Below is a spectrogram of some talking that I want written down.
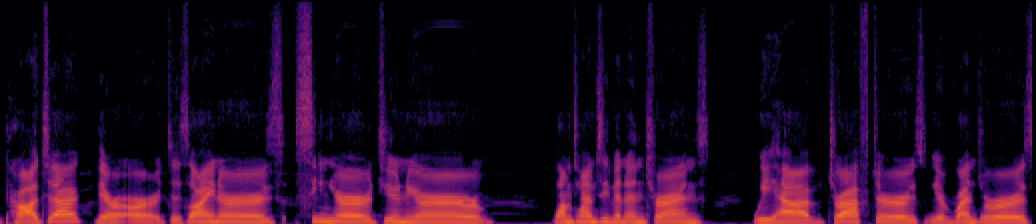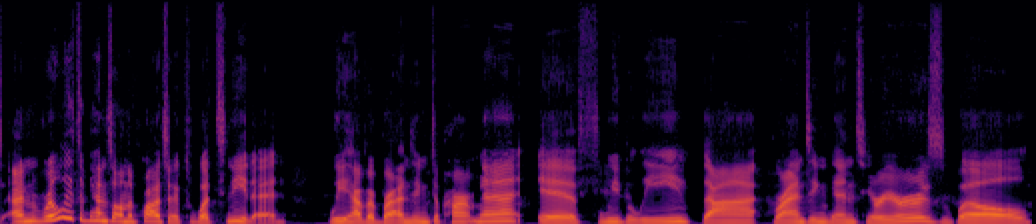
project, there are designers, senior, junior, sometimes even interns. We have drafters, we have renderers, and really depends on the project what's needed. We have a branding department. If we believe that branding the interiors will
